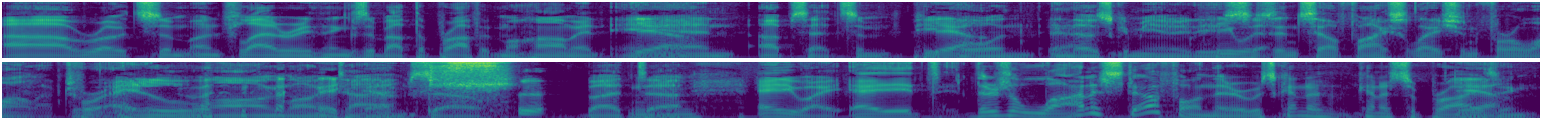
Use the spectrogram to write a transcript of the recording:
uh, wrote some unflattering things about the Prophet Muhammad Yeah. and upset some people Yeah, in, in yeah. those communities. He was So- in self isolation for a while after for that. a long, long time. So, but uh, Mm-hmm. anyway, uh, it's there's a lot of stuff on there. It was kind of kind of surprising.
